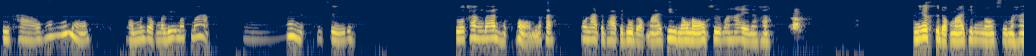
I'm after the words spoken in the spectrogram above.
สีขาวหอมหอมหอมเหมันดอกมะลิมาก ๆ อืมดูสีดิตัวข้างบ้านหอมๆนะคะโมนาจะพาไปดูดอกไม้ที่น้องๆซื้อมาให้นะคะ อันนี้ก็คือดอกไม้ที่น้องๆซื้อมาให้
